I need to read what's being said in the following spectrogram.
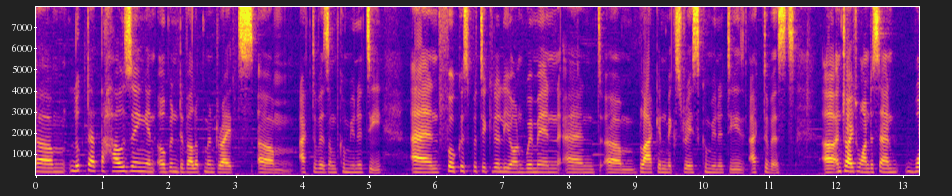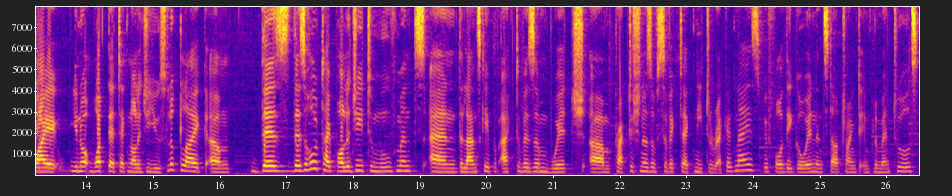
um, looked at the housing and urban development rights um, activism community and focus particularly on women and um, black and mixed race communities activists uh, and try to understand why, you know, what their technology use looked like, um, there's, there's a whole typology to movements and the landscape of activism which um, practitioners of civic tech need to recognize before they go in and start trying to implement tools.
